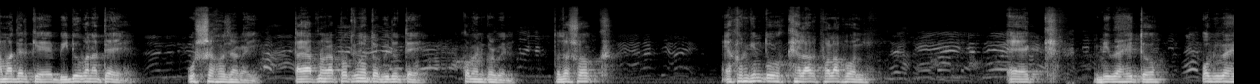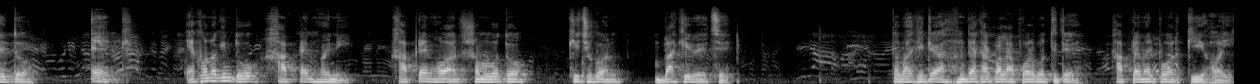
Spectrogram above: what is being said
আমাদেরকে ভিডিও বানাতে উৎসাহ জাগায় তাই আপনারা প্রতিনিয়ত ভিডিওতে কমেন্ট করবেন। তো দর্শক, এখন কিন্তু খেলার ফলাফল এক, বিবাহিত, অবিবাহিত এক। এখনও কিন্তু হাফ টাইম হয়নি। হাফ টাইম হওয়ার সম্ভবত কিছুক্ষণ বাকি রয়েছে। তো বাকিটা দেখার পালা পরবর্তীতে হাফ টাইমের পর কি হয়?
